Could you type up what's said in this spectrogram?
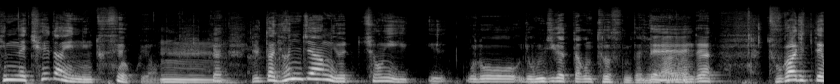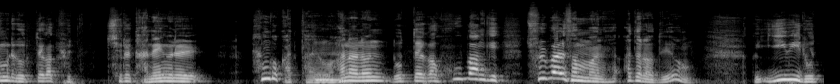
팀 내 최다 이닝 투수였고요. 음. 그러니까 일단 현장 요청이 이- 로 움직였다고는 들었습니다. 제가. 네. 그런데 두 가지 때문에 롯데가 교체를 단행을 한 것 같아요. 음. 하나는 롯데가 후반기 출발선만 하더라도요. 그 2위 롯,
